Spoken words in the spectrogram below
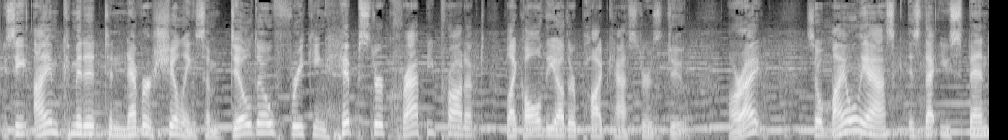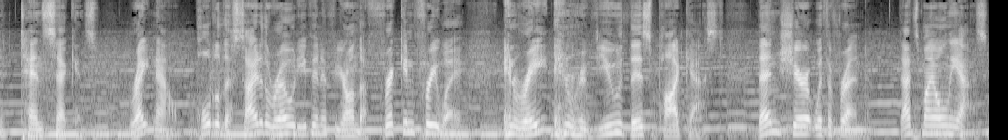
You see, I am committed to never shilling some dildo freaking hipster crappy product like all the other podcasters do. All right? So, my only ask is that you spend 10 seconds right now, pull to the side of the road, even if you're on the frickin' freeway, and rate and review this podcast. Then share it with a friend. That's my only ask.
